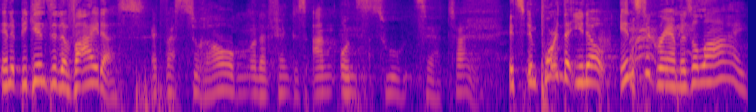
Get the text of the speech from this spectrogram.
and it begins to divide us. etwas zu rauben und dann fängt es an, uns zu zerteilen. It's important that you know Instagram is a lie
